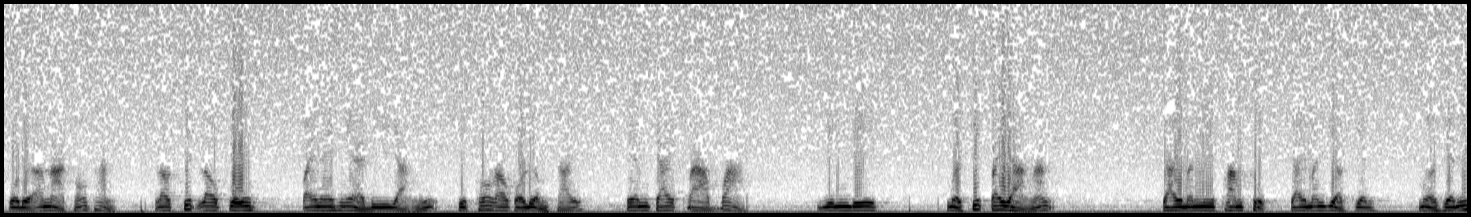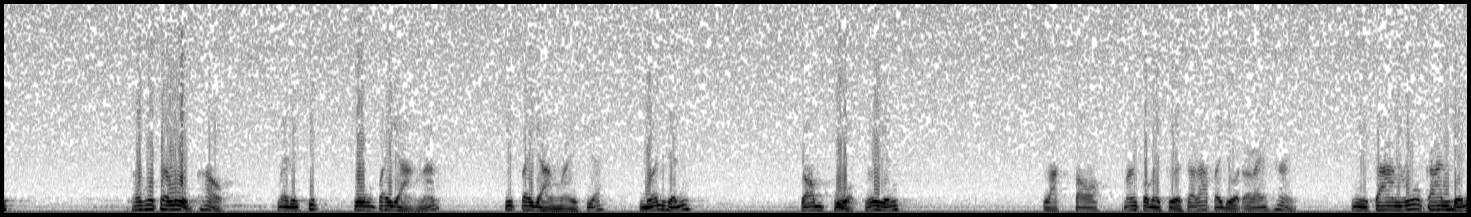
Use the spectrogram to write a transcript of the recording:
โปรเดอำนาจของท่าน เราคิดเราปรุงไปในแง่ดีอย่างนี้ จิตของเราก็เลื่อมใส เต็มใจกราบไหว้ยินดี เมื่อคิดไปอย่างนั้น ใจมันมีความสุข ใจมันเยือกเย็น เมื่อเห็นพระพุทธรูปเข้า ไม่ได้คิดปรุงไปอย่างนั้น คิดไปอย่างใหม่เสีย เหมือนเห็น จอมปลวกหรือเห็น หลักต่อมันก็ไม่เกิดสาระประโยชน์อะไรให้มีการรู้การเห็น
